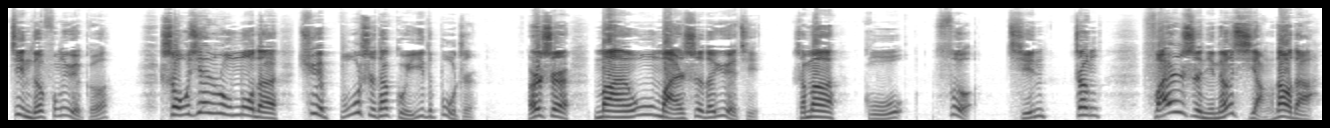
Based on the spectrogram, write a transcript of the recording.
进得风月阁，首先入目的却不是他诡异的布置。而是满屋满室的乐器，什么鼓、瑟、琴、筝，凡是你能想到的，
